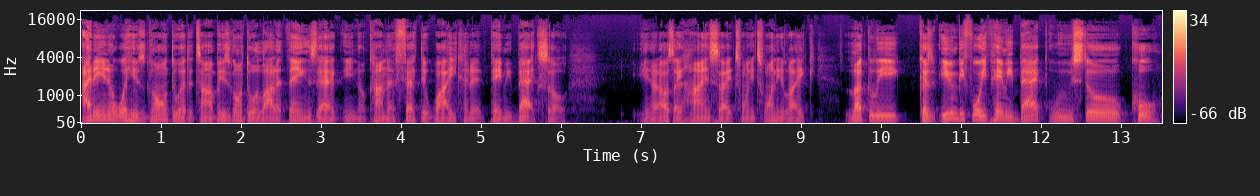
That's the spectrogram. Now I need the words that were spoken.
I didn't know what he was going through at the time, but he's going through a lot of things that you know kind of affected why he couldn't pay me back. So, you know, that was like hindsight 2020. Like, luckily, because even before he paid me back, we were still cool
